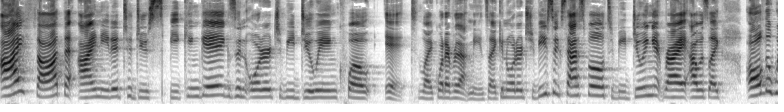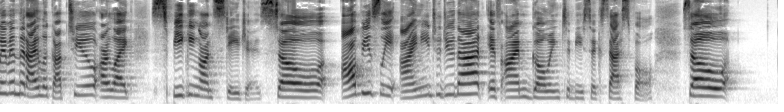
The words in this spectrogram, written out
I thought that I needed to do speaking gigs in order to be doing, quote, it, like whatever that means. Like, in order to be successful, to be doing it right. I was like, all the women that I look up to are like speaking on stages. So, obviously, I need to do that if I'm going to be successful. So,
